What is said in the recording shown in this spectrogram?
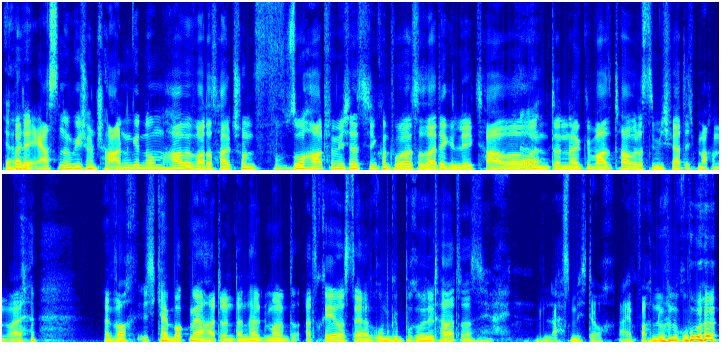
Ja. bei der ersten irgendwie schon Schaden genommen habe, war das halt schon so hart für mich, dass ich den Controller zur Seite gelegt habe Ja. und dann halt gewartet habe, dass die mich fertig machen, weil einfach ich keinen Bock mehr hatte und dann halt immer Atreus, der halt rumgebrüllt hat. Also, lass mich doch einfach nur in Ruhe.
